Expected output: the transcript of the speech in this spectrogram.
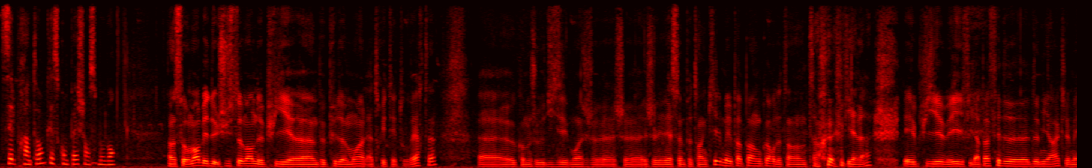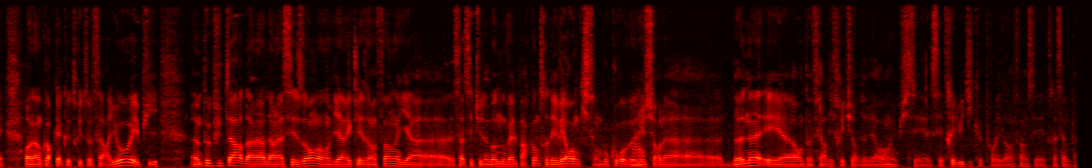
C'est le printemps, qu'est-ce qu'on pêche en ce moment? En ce moment, justement depuis euh, un peu plus d'un mois, la truite est ouverte. Euh, comme je le disais, moi je, je, je les laisse un peu tranquilles, mais papa encore de temps en temps vient là. Et puis euh, il n'a pas fait de, de miracle, mais on a encore quelques truites fario. Et puis un peu plus tard dans, dans la saison, on vient avec les enfants. Il y a ça, c'est une bonne nouvelle par contre, des verrons qui sont beaucoup revenus Ouais. sur la bonne et euh, on peut faire des fritures de verrons. Et puis c'est c'est très ludique pour les enfants, c'est très sympa.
